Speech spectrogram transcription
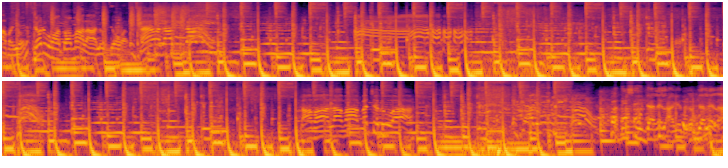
လာပါရောနောက်တစ်ကောင်ကသွားမလာလို့ပြောပါအာလာပြီလာပြီလာပါလာပါပတ်ချလို့ပါပတ်တိရှိပြန်လဲလာခဲ့ပြန်လဲလာ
